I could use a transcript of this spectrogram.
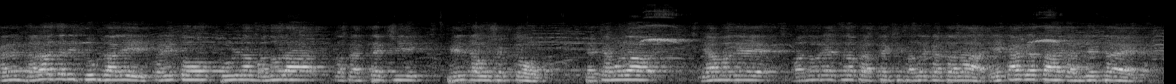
कारण जरा जरी चूक झाली तरी तो पूर्ण मनोरा प्रात्यक्षिक फेल जाऊ शकतो. त्याच्यामुळं यामध्ये मनोऱ्याचं प्रात्यक्षिक सादर करताना एकाग्रता हा गरजेचा आहे.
